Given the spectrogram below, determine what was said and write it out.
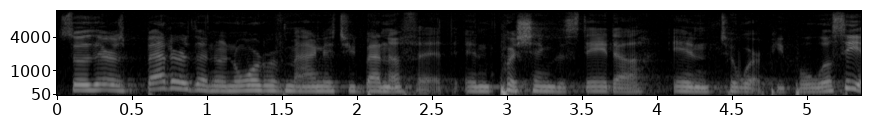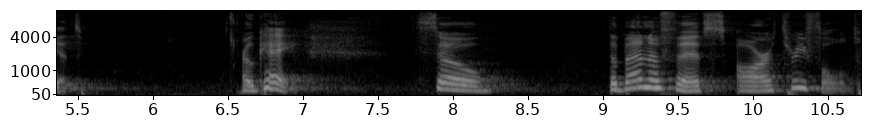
So there's better than an order of magnitude benefit in pushing this data into where people will see it. Okay, so the benefits are threefold.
